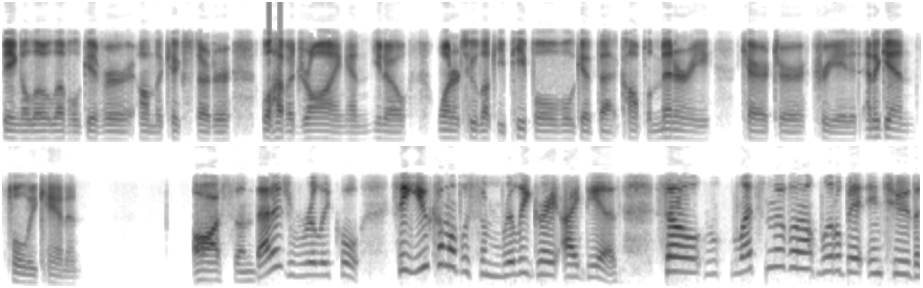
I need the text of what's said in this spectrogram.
being a low level giver on the Kickstarter will have a drawing, and you know one or two lucky people will get that complimentary character created, and again fully canon. Awesome. That is really cool. See, you come up with some really great ideas. So let's move a little bit into the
